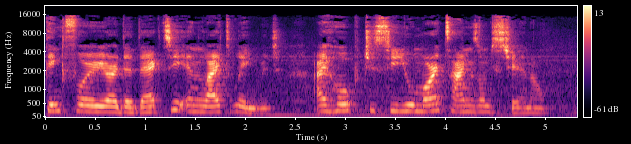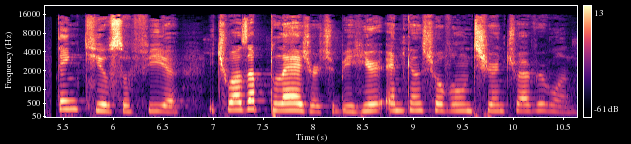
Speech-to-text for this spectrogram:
Thank you for your didactic and light language. I hope to see you more times on this channel. Thank you, Sophia. It was a pleasure to be here and can show volunteering to everyone.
